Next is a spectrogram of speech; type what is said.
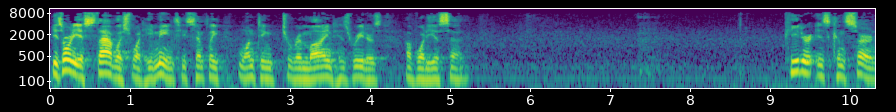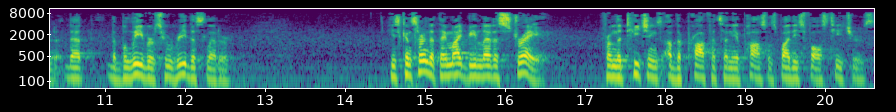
He's already established what he means. He's simply wanting to remind his readers of what he has said. Peter is concerned that the believers who read this letter, he's concerned that they might be led astray from the teachings of the prophets and the apostles by these false teachers.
